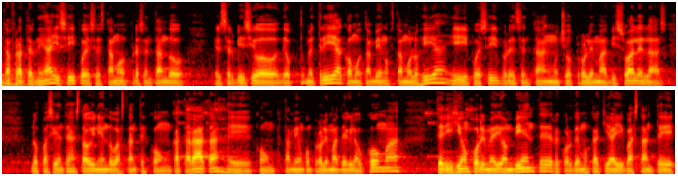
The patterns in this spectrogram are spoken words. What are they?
Fraternidad y sí, pues estamos presentando el servicio de optometría como también oftalmología y pues sí, presentan muchos problemas visuales. Los pacientes han estado viniendo bastantes con cataratas, eh, también con problemas de glaucoma, terigión por el medio ambiente. Recordemos que aquí hay bastante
